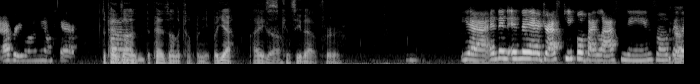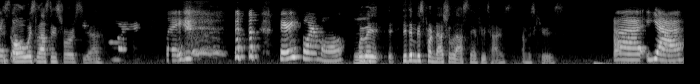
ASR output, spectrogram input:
everyone, we don't care. Depends on Um, depends on the company, but yeah, I Yeah. can see that for Yeah, and then and they address people by last names. And yeah, say like, it's always last names first. Yeah. like very formal. Wait, wait. Did, did they mispronounce your last name a few times? I'm just curious. Uh, yeah,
